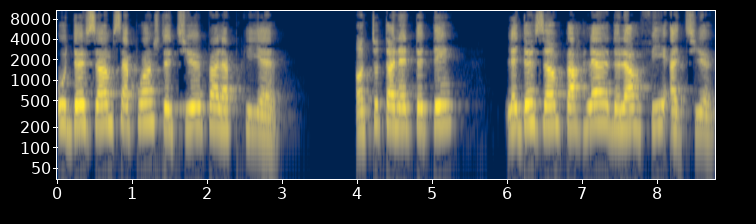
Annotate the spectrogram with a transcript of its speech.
où deux hommes s'approchent de Dieu par la prière. En toute honnêteté, les deux hommes parlaient de leur vie à Dieu.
